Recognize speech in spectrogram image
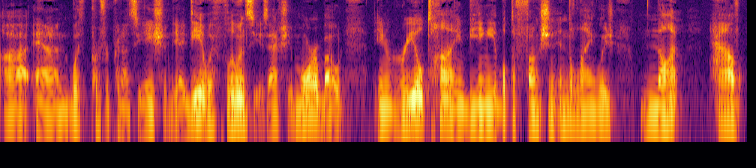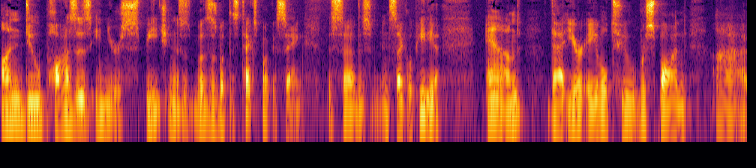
uh, and with perfect pronunciation. The idea with fluency is actually more about in real time being able to function in the language, not have undue pauses in your speech, and this is this is what this textbook is saying, this uh, this encyclopedia, and that you're able to respond uh,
